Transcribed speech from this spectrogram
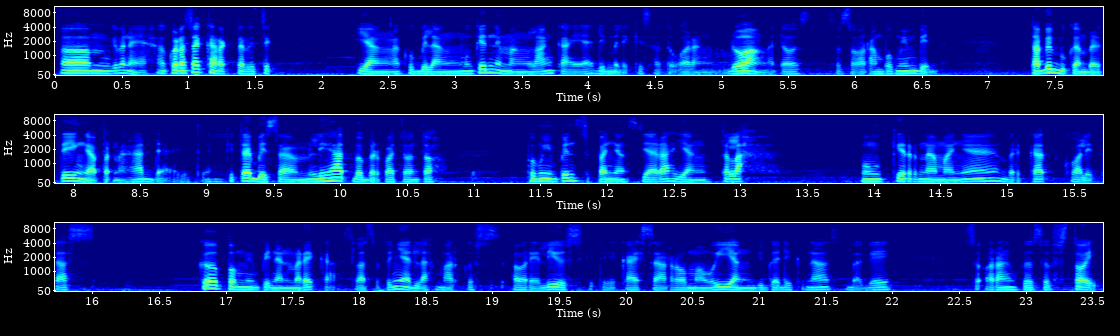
Um, gimana ya? Aku rasa karakteristik yang aku bilang mungkin memang langka ya dimiliki satu orang doang atau seseorang pemimpin. Tapi bukan berarti nggak pernah ada gitu. Kita bisa melihat beberapa contoh pemimpin sepanjang sejarah yang telah mengukir namanya berkat kualitas kepemimpinan mereka. Salah satunya adalah Marcus Aurelius gitu ya, kaisar Romawi yang juga dikenal sebagai seorang filsuf stoik.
